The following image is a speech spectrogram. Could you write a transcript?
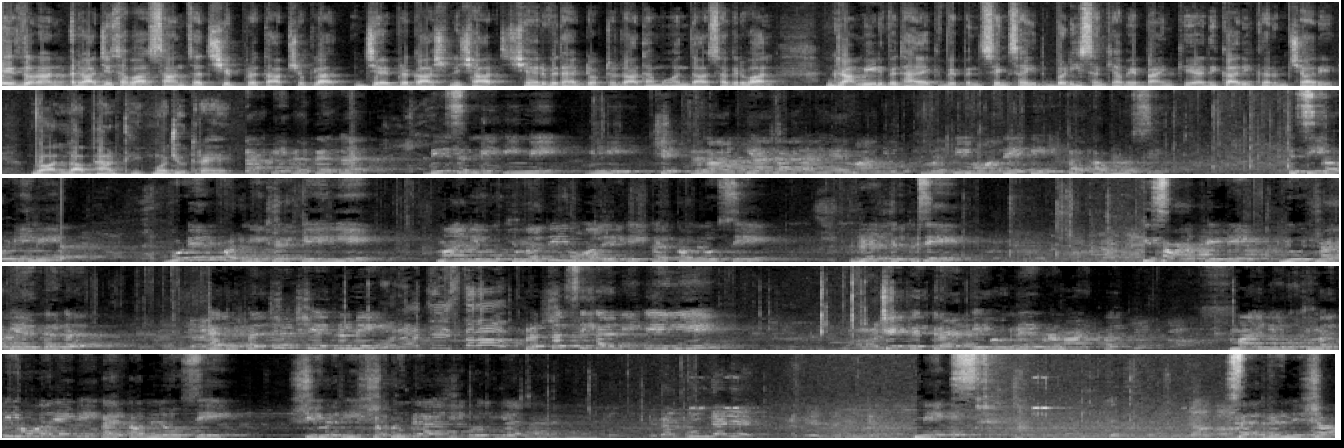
इस दौरान राज्यसभा सांसद शिव प्रताप शुक्ला, जयप्रकाश निषाद, शहर विधायक डॉक्टर राधा मोहन दास अग्रवाल, ग्रामीण विधायक विपिन सिंह सहित बड़ी संख्या में बैंक के अधिकारी, कर्मचारी व लाभार्थी मौजूद रहे। बेसन मेकिंग में इन्हें चेक प्रदान किया जा रहा है माननीय मुख्यमंत्री महोदय के कर कमलों से। इसी कड़ी में वुडन फर्नीचर के लिए माननीय मुख्यमंत्री महोदय के कर कमलों से ऋण से किसान क्रेडिट योजना के अंतर्गत एग्रीकल्चर क्षेत्र में प्रशस्ति करने के लिए चेक वितरण एवं ऋण प्रमाण पत्र माननीय मुख्यमंत्री महोदय के कर कमलों से श्रीमती शकुंतला जी को दिया जा रहा है। इधर घूम जाइए। नेक्स्ट सदर निशा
